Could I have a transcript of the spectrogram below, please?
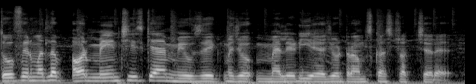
तो फिर मतलब और मेन चीज़ क्या है म्यूज़िक में जो मेलेडी है जो ड्रम्स का स्ट्रक्चर है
